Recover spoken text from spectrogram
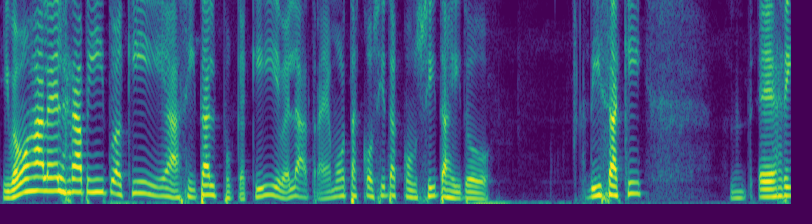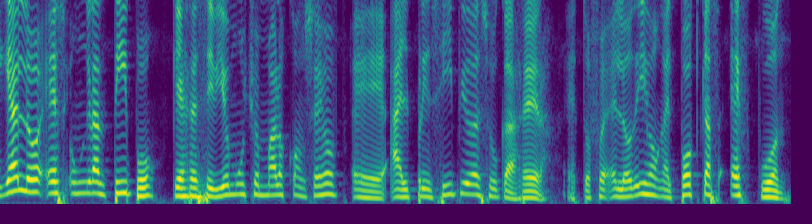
Y vamos a leer rapidito aquí, a citar, porque aquí, ¿verdad? Traemos estas cositas con citas y todo. Dice aquí, eh, es un gran tipo que recibió muchos malos consejos eh, al principio de su carrera. Esto fue, él lo dijo en el podcast F1.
